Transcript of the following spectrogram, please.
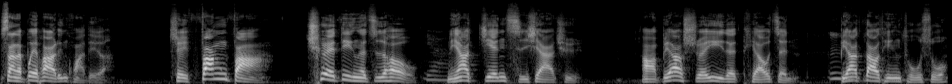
三十八块恁看到啊？所以方法确定了之后，你要坚持下去啊，不要随意的调整，不要道听途说，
